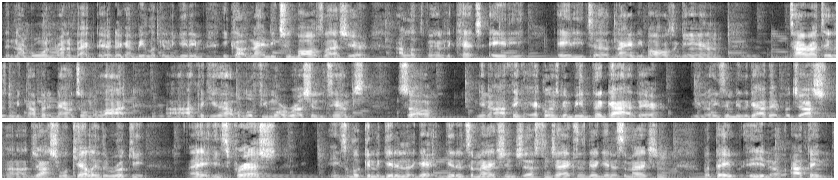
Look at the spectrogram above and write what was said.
the number one running back there. They're going to be looking to get him. He caught 92 balls last year. I look for him to catch 80, 80 to 90 balls again. Tyrod Taylor's going to be dumping it down to him a lot. Uh, I think he'll have a little few more rushing attempts. So, you know, I think Ekeler's going to be the guy there. You know, he's going to be the guy there. But Josh, uh, Joshua Kelley, the rookie, hey, he's fresh. He's looking to get in get, get in some action. Justin Jackson's gonna get in some action. But they, you know, I think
